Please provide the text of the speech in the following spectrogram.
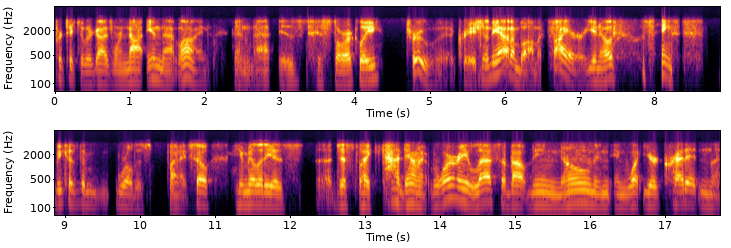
particular guys were not in that line, and that is historically true. The creation of the atom bomb, fire, you know, things, because the world is finite. So humility is uh, just like god damn it worry less about being known and, and what your credit and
